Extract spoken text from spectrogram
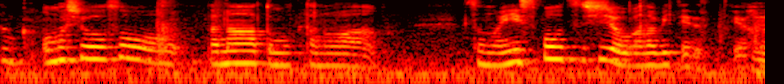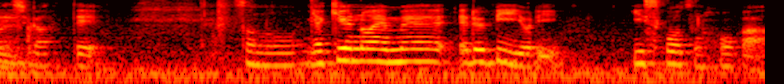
なんか面白そうだなと思ったのはその e スポーツ市場が伸びてるっていう話があって、その野球の MLB より e スポーツの方が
